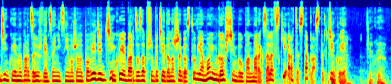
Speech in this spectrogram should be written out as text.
Dziękujemy bardzo, już więcej nic nie możemy powiedzieć. Dziękuję bardzo za przybycie do naszego studia. Moim gościem był pan Marek Zalewski, artysta plastyk. Dziękuję. Dziękuję.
